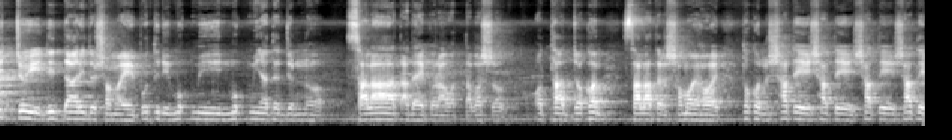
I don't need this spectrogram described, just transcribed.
নিশ্চয়ই নির্ধারিত সময়ে প্রতিটি মুকমিন মুকমিনাতের জন্য সালাত আদায় করা অত্যাবশ্যক। অর্থাৎ যখন সালাতের সময় হয় তখন সাথে সাথে সাথে সাথে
